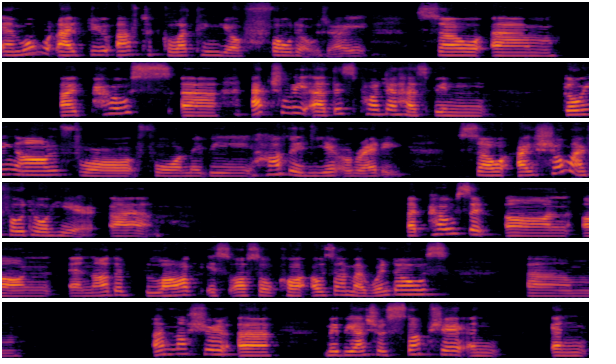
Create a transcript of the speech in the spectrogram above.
and what would I do after collecting your photos, right? So um, I post, uh, actually uh, this project has been going on for, for maybe half a year already. So I show my photo here. Uh, I posted on, on another blog. It's also called Outside My Windows. Um, I'm not sure, uh, maybe I should stop share and, and,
